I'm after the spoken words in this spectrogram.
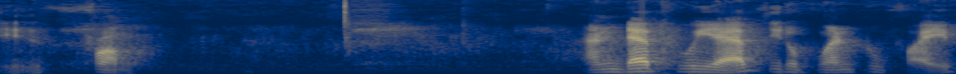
This is from. And depth we have 0.25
